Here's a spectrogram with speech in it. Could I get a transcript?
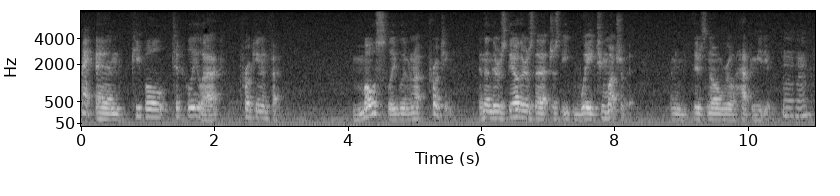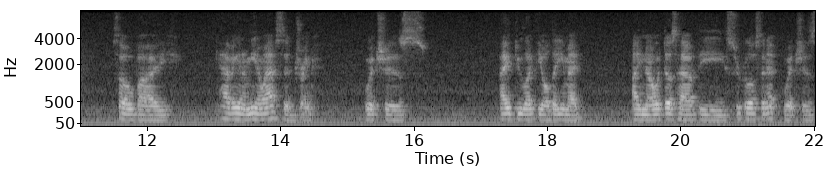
Right. And people typically lack protein and fat. Mostly, believe it or not, protein. And then there's the others that just eat way too much of it. I mean, there's no real happy medium. Mm-hmm. So by having an amino acid drink, which is, I do like the All Day You May. I know it does have the sucralose in it, which is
